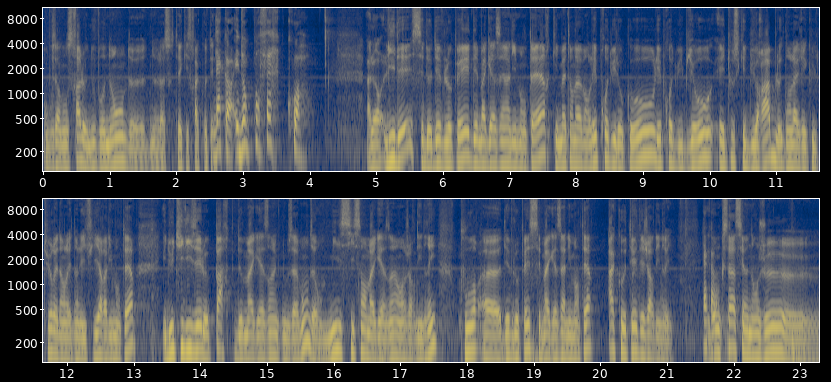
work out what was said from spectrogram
on vous annoncera le nouveau nom de, de la société qui sera cotée. D'accord. Et donc pour faire quoi? Alors l'idée, c'est de développer des magasins alimentaires qui mettent en avant les produits locaux, les produits bio et tout ce qui est durable dans l'agriculture et dans les, filières alimentaires, et d'utiliser le parc de magasins que nous avons, nous avons 1600 magasins en jardinerie, pour euh, développer ces magasins alimentaires à côté des jardineries. donc ça, c'est un enjeu euh,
